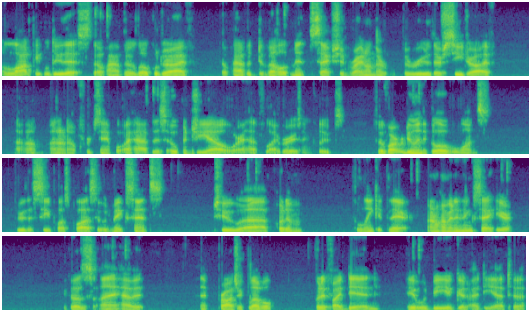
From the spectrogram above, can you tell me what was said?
A lot of people do this. They'll have their local drive, they'll have a development section right on the, the root of their C drive, um, I don't know, for example, I have this OpenGL where I have libraries and includes. So if I were doing the global ones through the C++, it would make sense to uh, put them, to link it there. I don't have anything set here because I have it at project level, but if I did, it would be a good idea to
